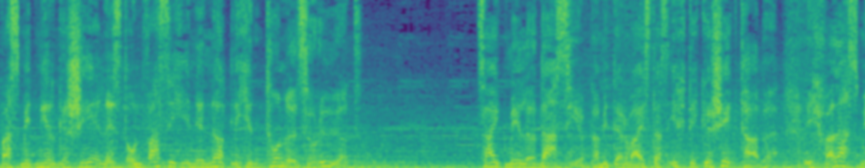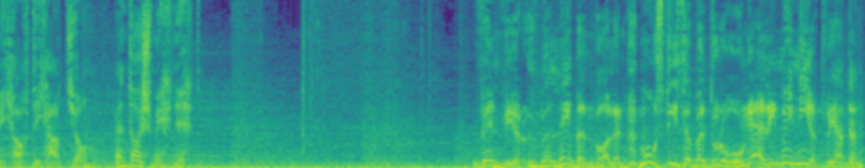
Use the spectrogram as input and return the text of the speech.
was mit mir geschehen ist und was sich in den nördlichen Tunnels rührt. Zeig Miller das hier, damit er weiß, dass ich dich geschickt habe. Ich verlass mich auf dich, Artyom. Enttäusch mich nicht. Wenn wir überleben wollen, muss diese Bedrohung eliminiert werden.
